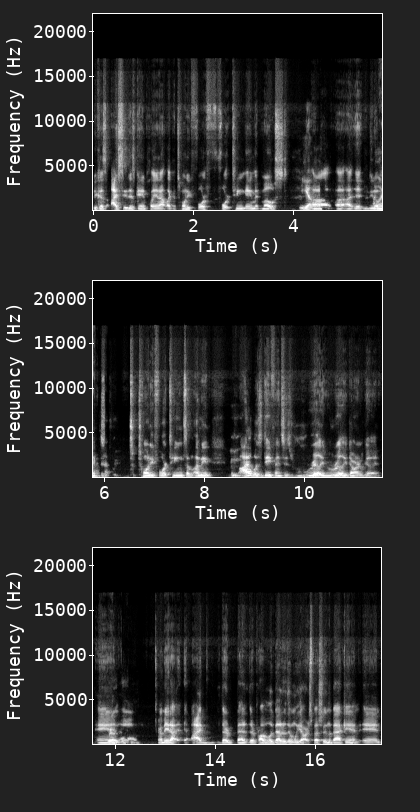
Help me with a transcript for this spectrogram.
because I see this game playing out like a 24-14 game at most. Yeah, uh, uh, you know, like 2014. Some, I mean, Iowa's defense is really, really darn good, and really. Um, I mean, I, I, they're better. They're probably better than we are, especially in the back end. And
